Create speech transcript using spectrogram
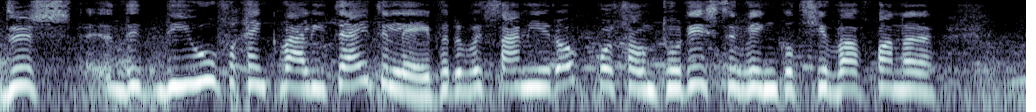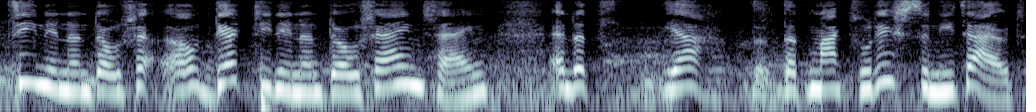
Dus die, die hoeven geen kwaliteit te leveren. We staan hier ook voor zo'n toeristenwinkeltje waarvan er tien in een dozijn, oh, dertien in een dozijn zijn. En dat, ja, dat, dat maakt toeristen niet uit.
